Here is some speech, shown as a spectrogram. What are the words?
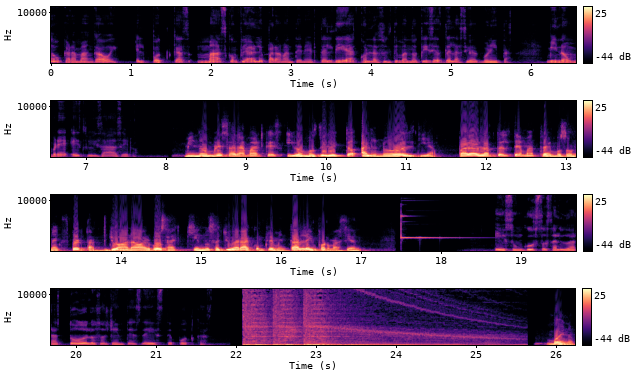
a Bucaramanga Hoy, el podcast más confiable para mantenerte al día con las últimas noticias de la ciudad bonita. Mi nombre es Luisa Acero. Mi nombre es Sara Márquez y vamos directo a lo nuevo del día. Para hablar del tema traemos a una experta, Joana Barbosa, quien nos ayudará a complementar la información. Es un gusto saludar a todos los oyentes de este podcast. Bueno,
